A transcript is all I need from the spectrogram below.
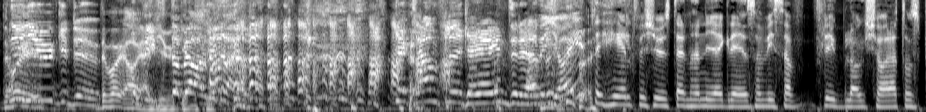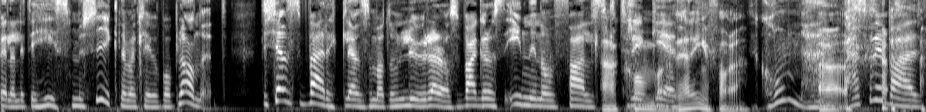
det Nu ljuger du. Det var, ja, jag ljuger. Jag kan flyga, jag är inte Ja, rädd. men jag är inte helt förtjust i den här nya grejen som vissa flygbolag kör, att de spelar lite hissmusik när man kliver på planet. Det känns verkligen som att de lurar oss, vaggar oss in i någon falsk Ja, kom bara, trygghet. det här är ingen fara. Kom här, här ska vi bara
